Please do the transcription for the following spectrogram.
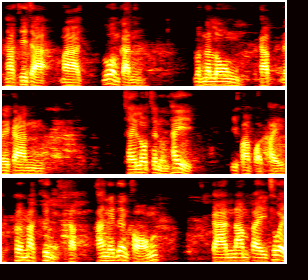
นะครับที่จะมาร่วมกันรณรงค์นะครับในการใช้รถถนนให้ มีความปลอดภัยเพิ่มมากขึ้นครับ ทั้งในเรื่องของการนำไปช่วย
